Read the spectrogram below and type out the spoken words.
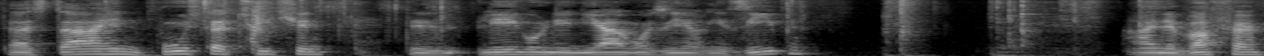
Das dahin Booster-Tütchen der Lego Ninjago Serie 7. Eine Waffe.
